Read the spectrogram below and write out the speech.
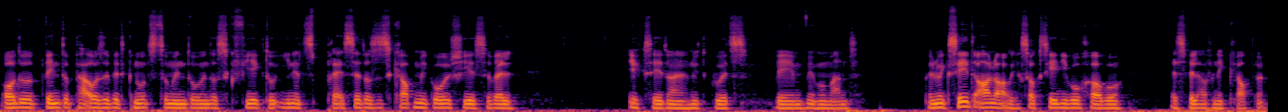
Oder die Winterpause wird genutzt, um in, in das Gefühl reinzupressen, dass es klappt mit Goal schießen, weil ich sehe da eigentlich nicht gut beim, im Moment. Weil man sieht die Anlage, ich sage es jede Woche, aber es will einfach nicht klappen.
